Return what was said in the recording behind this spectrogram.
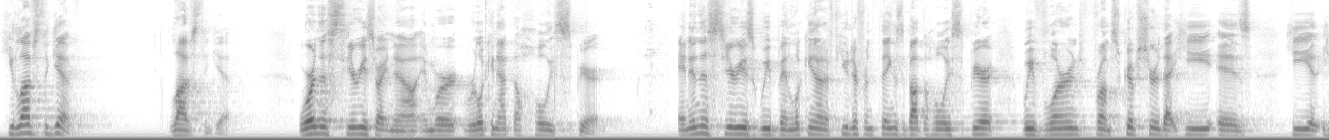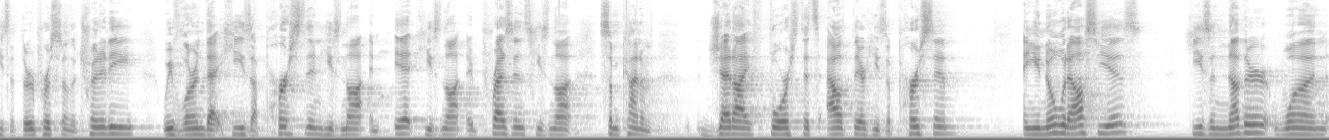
He loves to give loves to give. We're in this series right now, and we're, we're looking at the Holy Spirit. And in this series, we've been looking at a few different things about the Holy Spirit. We've learned from Scripture that He is he, He's the third person of the Trinity. We've learned that He's a person. He's not an it. He's not a presence. He's not some kind of Jedi force that's out there. He's a person. And you know what else He is? He's another one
